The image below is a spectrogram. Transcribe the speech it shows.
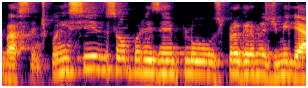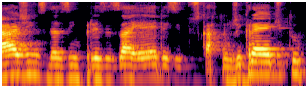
bastante conhecidos são, por exemplo, os programas de milhagens das empresas aéreas e dos cartões de crédito,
